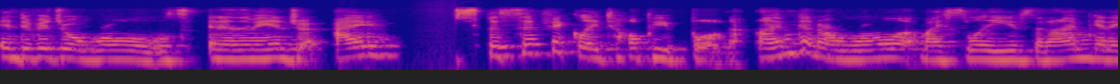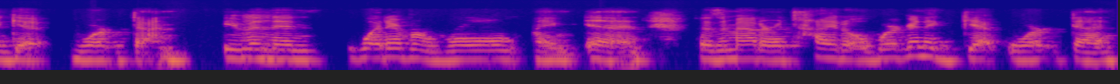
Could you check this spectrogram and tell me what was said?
individual roles and in the management, I specifically tell people I'm going to roll up my sleeves and I'm going to get work done, even mm in whatever role I'm in. Doesn't matter a title, we're going to get work done.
